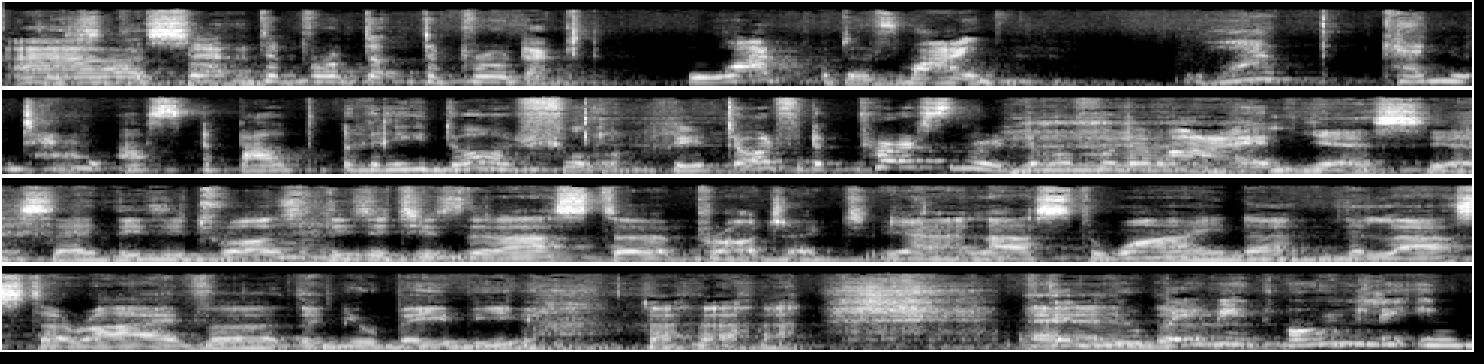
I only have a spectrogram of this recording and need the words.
uh, the the, the, the product. What the wine? What can you tell us about Ridolfo? Ridolfo, the person, Ridolfo, the wine. Yes, yes. Uh, this it was. This it is the last uh, project. Yeah, last wine, uh, the last arrive, uh, the new baby. The new baby only in,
